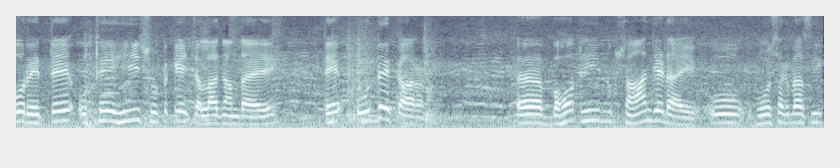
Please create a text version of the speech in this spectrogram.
ਉਹ ਰੇਤੇ ਉੱਥੇ ਹੀ ਸੁੱਟ ਕੇ ਚਲਾ ਜਾਂਦਾ ਹੈ ਤੇ ਉਹਦੇ ਕਾਰਨ ਬਹੁਤ ਹੀ ਨੁਕਸਾਨ ਜਿਹੜਾ ਹੈ ਉਹ ਹੋ ਸਕਦਾ ਸੀ।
